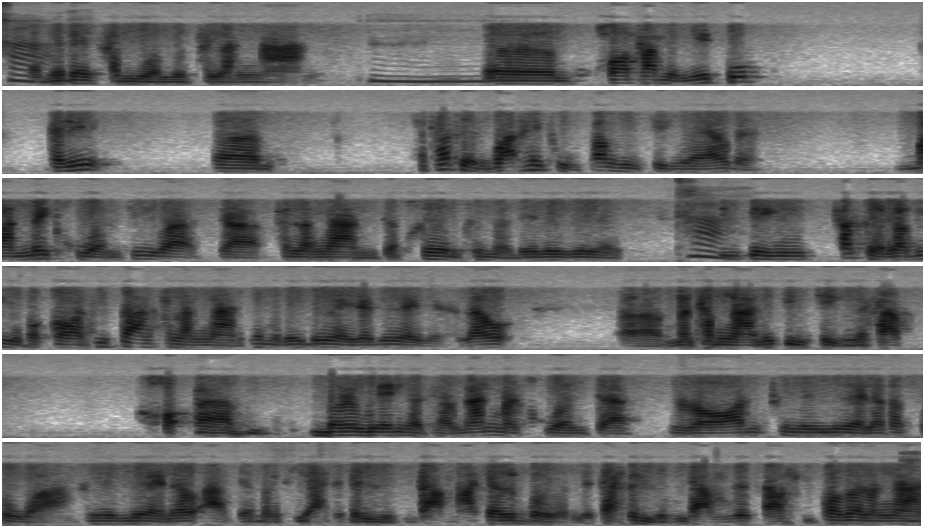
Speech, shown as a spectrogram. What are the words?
ค่ะแต่ไม่ได้คำนวณเป็นพลังงานอืมเออพอทำอย่างนี้ปุ๊บทีนี้เออถ้าเกิดวัดให้ถูกต้องจริง ๆ แล้วเนี่ยมันไม่ควรที่ว่าจะพลังงานจะเพิ่มขึ้นมาได้เรื่อยๆค่ะจริงๆ ถ้าเกิดเรามีอุปกรณ์ที่สร้างพลังงานขึ้นมาเรื่อยๆเรื่อยๆเนี่ยแล้วเอ่อมันทำงานได้จริง ๆ นะครับขอเอ่อ บริเวณแถวๆนั้นมันควรจะร้อนขึ้นเรื่อยๆ แล้วก็สว่างขึ้นเรื่อยๆ แล้วอาจจะบางทีอาจจะเป็นหลุมดำอาจจะระเบิดหรือกลายเป็นหลุมดำด้วยซ้ำเพราะพลังงาน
